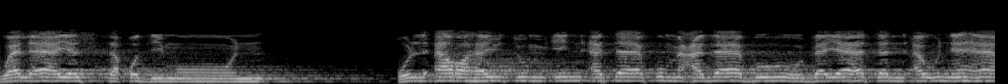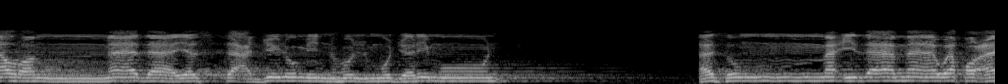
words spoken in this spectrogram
وَلَا يَسْتَقْدِمُونَ. قُلْ أَرَأَيْتُمْ إِنْ أَتَاكُمْ عَذَابُهُ بَيَاتًا أَوْ نَهَارًا مَاذَا يَسْتَعْجِلُ مِنْهُ الْمُجْرِمُونَ؟ أَثُمَّ إِذَا مَا وَقَعَ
